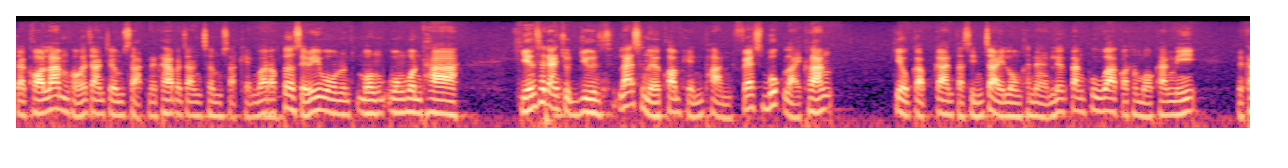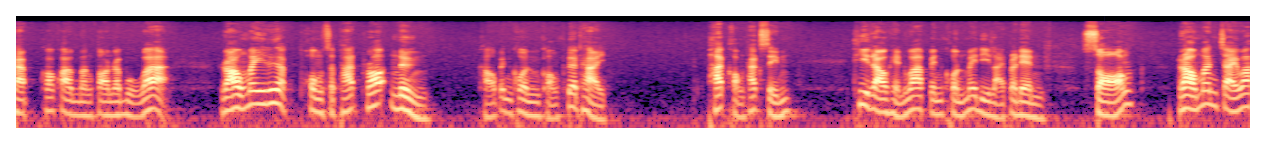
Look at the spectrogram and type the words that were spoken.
จากคอลัมน์ของอาจารย์เจิมศักดิ์นะครับอาจารย์เจิมศักดิ์เขียนว่าดรเสรีวงวงวงมนทา เขียนแสดงจุดยืน และเสนอความเห็นผ่าน Facebook หลายครั้ง เกี่ยวกับการตัดสินใจลงคะแนนเลือกตั้งผู้ว่ากทมครั้งนี้นะครับข้อความบางตอนระบุว่า เราไม่เลือกพงศพัฒน์เพราะหนึ่งเขาเป็นคนของเพื่อไทยพักของทักษิณที่เราเห็นว่าเป็นคนไม่ดีหลายประเด็น 2. เรามั่นใจว่า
